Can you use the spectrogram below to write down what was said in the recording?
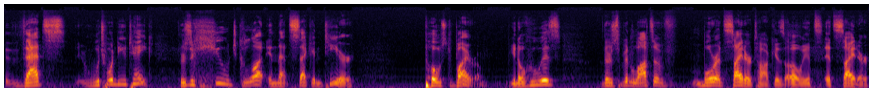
that's which one do you take? There's a huge glut in that second tier post Byram. You know who is? There's been lots of more at Seider talk. Is oh it's it's Seider,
